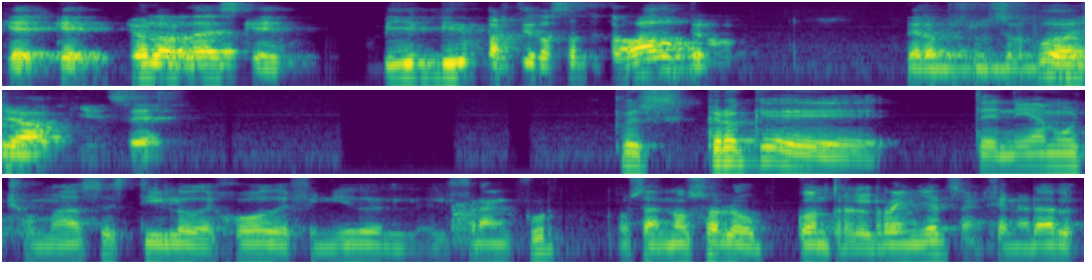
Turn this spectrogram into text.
Que, que yo la verdad es que vi, vi, un partido bastante trabado, pero, pero pues se lo pudo llevar quien sea. Pues creo que tenía mucho más estilo de juego definido el, Frankfurt, o sea, no solo contra el Rangers, en general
